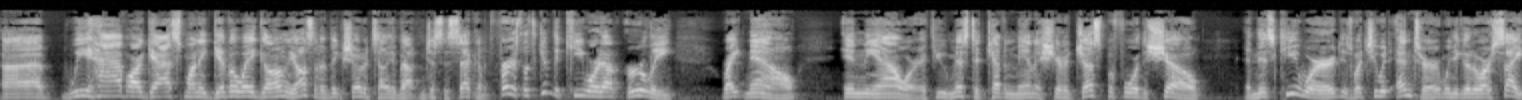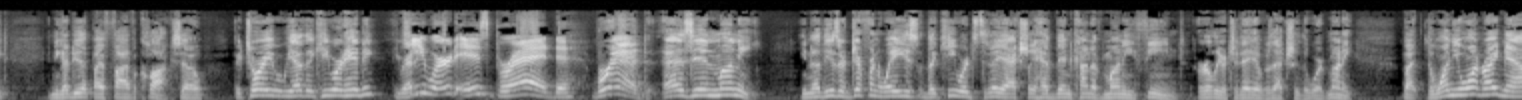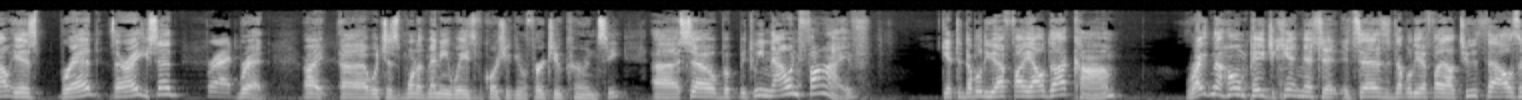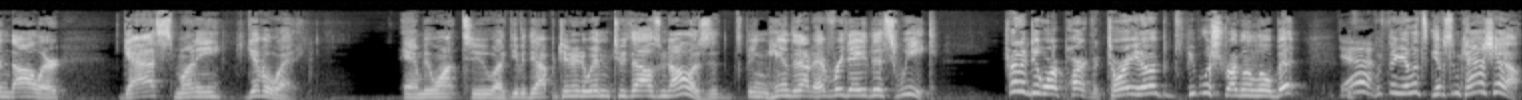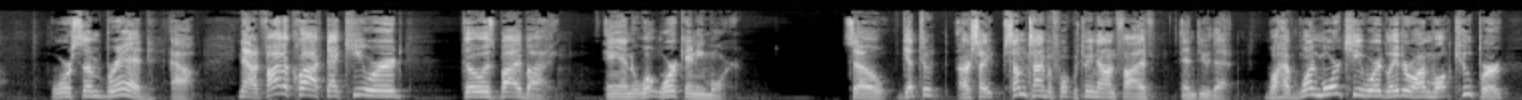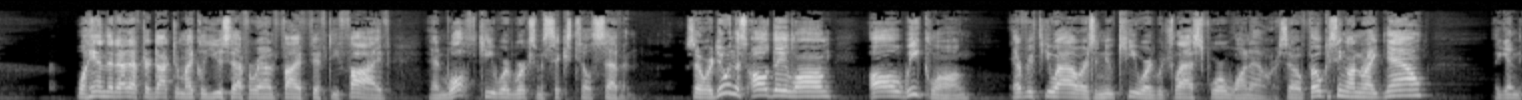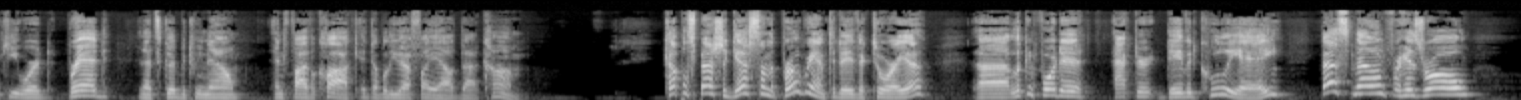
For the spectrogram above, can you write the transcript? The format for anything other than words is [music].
Uh, we have our gas money giveaway going. We also have a big show to tell you about in just a second. But first, let's give the keyword out early right now in the hour. If you missed it, Kevin Manna shared it just before the show. And this keyword is what you would enter when you go to our site. And you got to do that by five o'clock. So, Victoria, we have the keyword handy? You ready? Keyword is bread. bread, as in money. You know, these are different ways. The keywords today actually have been kind of money themed. Earlier today, it was actually the word money. But the one you want right now is bread. Is that right? You said? Bread. Bread. All right. Uh, which is one of many ways, of course, you can refer to currency. Uh, so, but between now and five, get to WFIL.com. Right in the homepage, you can't miss it. It says the WFIL $2,000 gas money giveaway. And we want to uh, give you the opportunity to win $2,000. It's being handed out every day this week. Trying to do our part, Victoria. You know, people are struggling a little bit. Yeah. We figure let's give some cash out or some bread out. Now, at five o'clock, that keyword goes bye bye and it won't work anymore. So get to our site sometime before between now and five and do that. We'll have one more keyword later on. Walt Cooper We'll hand that out after Dr. Michael Youssef around 555. And Walt's keyword works from 6 till 7. So we're doing this all day long, all week long, every few hours, a new keyword which lasts for one hour. So focusing on right now, again, the keyword bread, and that's good between now and 5 o'clock at WFIL.com. Couple special guests on the program today, Victoria. Uh, looking forward to actor David Coulier, best known for his role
